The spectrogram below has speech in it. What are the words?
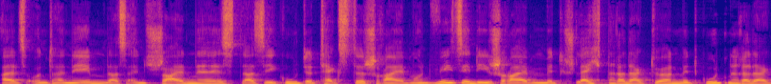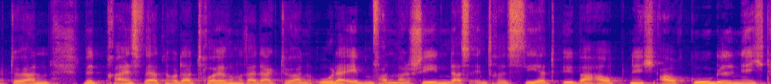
als Unternehmen? Das Entscheidende ist, dass sie gute Texte schreiben. Und wie sie die schreiben, mit schlechten Redakteuren, mit guten Redakteuren, mit preiswerten oder teuren Redakteuren oder eben von Maschinen, das interessiert überhaupt nicht. Auch Google nicht.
